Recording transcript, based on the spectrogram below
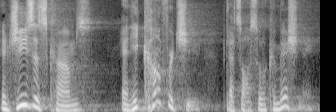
and Jesus comes and he comforts you. But That's also a commissioning.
